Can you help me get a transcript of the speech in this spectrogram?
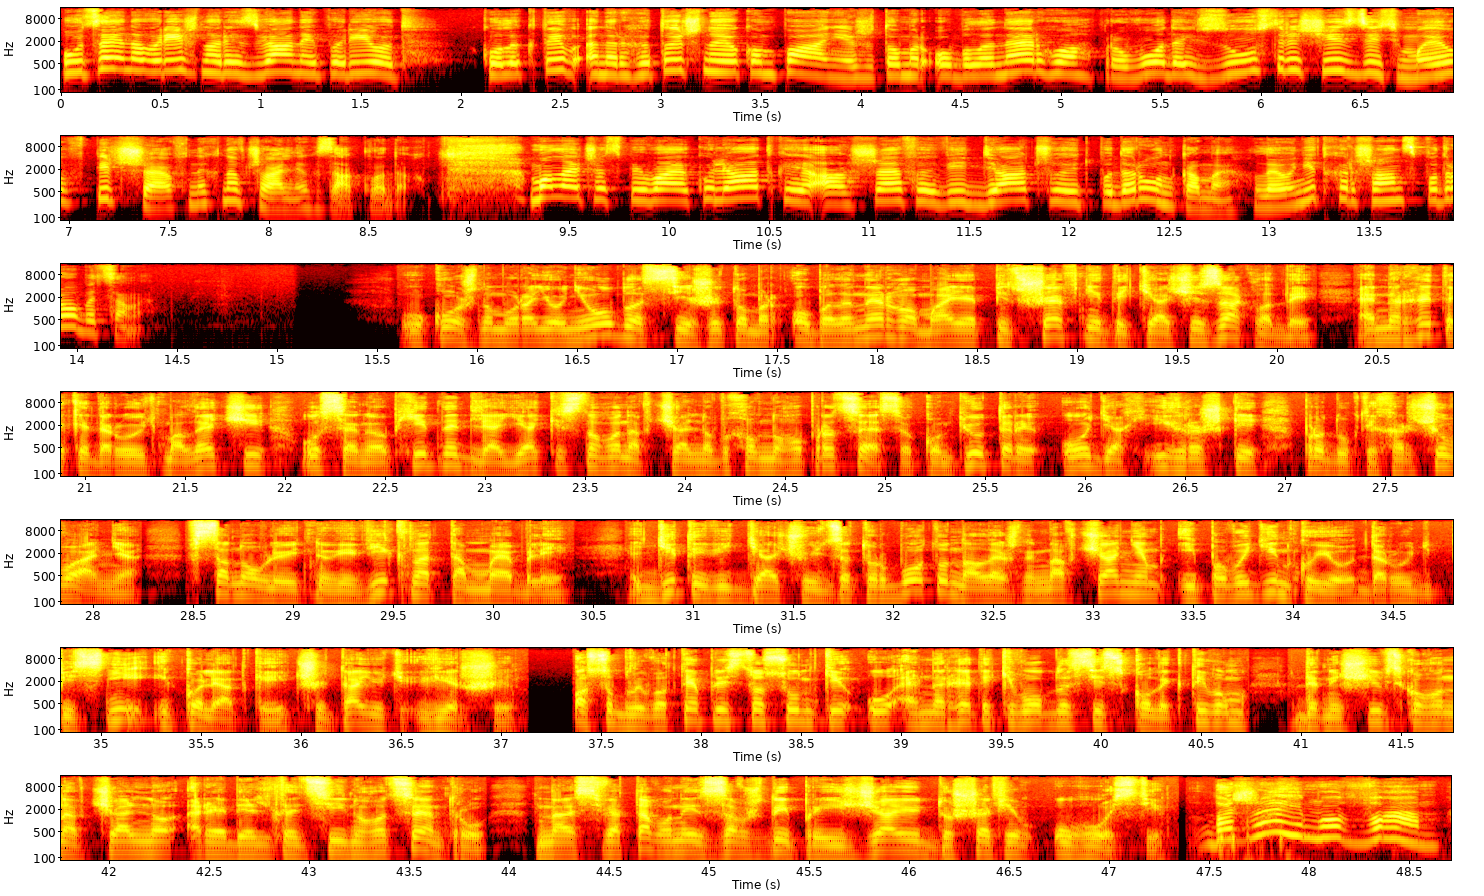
У цей новорічно-різдвяний період колектив енергетичної компанії Житомиробленерго проводить зустрічі з дітьми в підшефних навчальних закладах. Малеча співає колядки, а шефи віддячують подарунками. Леонід Харшан з подробицями. У кожному районі області Житомиробленерго має підшефні дитячі заклади. Енергетики дарують малечі усе необхідне для якісного навчально-виховного процесу: комп'ютери, одяг, іграшки, продукти харчування, встановлюють нові вікна та меблі. Діти віддячують за турботу належним навчанням і поведінкою, дарують пісні і колядки, читають вірші. Особливо теплі стосунки у енергетиків області з колективом Денишівського навчально-реабілітаційного центру. На свята вони завжди приїжджають до шефів у гості. Бажаємо вам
